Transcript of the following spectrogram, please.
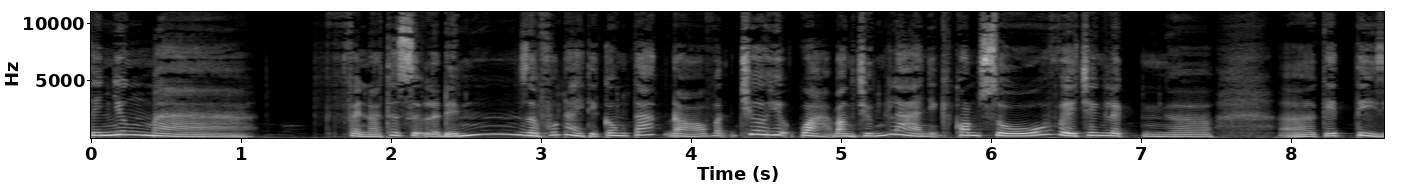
Thế nhưng mà phải nói thật sự là đến giờ phút này thì công tác đó vẫn chưa hiệu quả bằng chứng là những cái con số về tranh lệch uh, uh, cái tỷ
